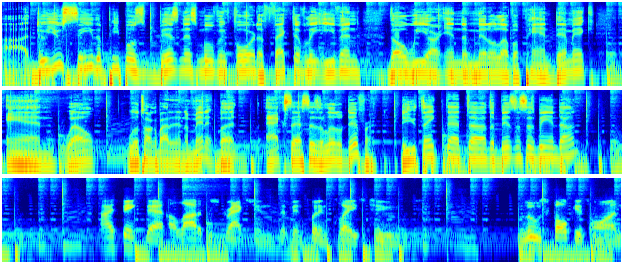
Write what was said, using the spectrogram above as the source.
Uh, do you see the people's business moving forward effectively, even though we are in the middle of a pandemic? And well, we'll talk about it in a minute, but access is a little different. Do you think that uh, the business is being done? I think that a lot of distractions have been put in place to lose focus on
